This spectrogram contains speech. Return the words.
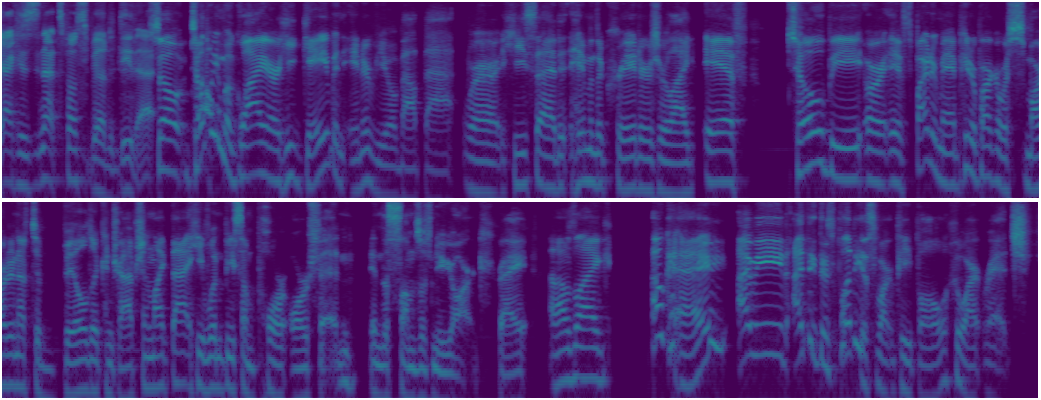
yeah, because he's not supposed to be able to do that. So Tobey Maguire, he gave an interview about that where he said him and the creators were like, if Tobey or if Spider-Man, Peter Parker was smart enough to build a contraption like that, he wouldn't be some poor orphan in the slums of New York, right? And I was like, okay. I mean, I think there's plenty of smart people who aren't rich.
